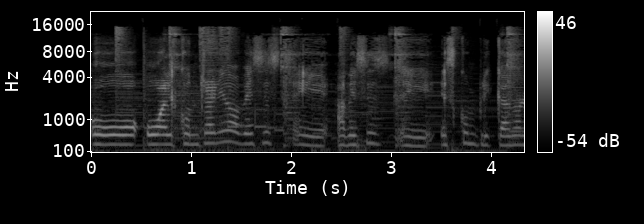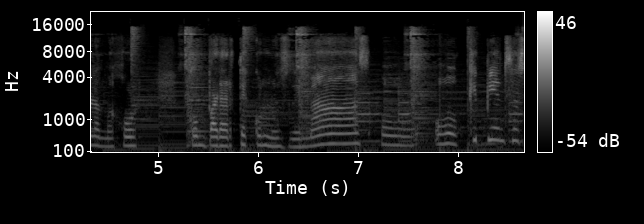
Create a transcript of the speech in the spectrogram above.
O, o al contrario, a veces, eh, a veces eh, es complicado a lo mejor compararte con los demás o, qué piensas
